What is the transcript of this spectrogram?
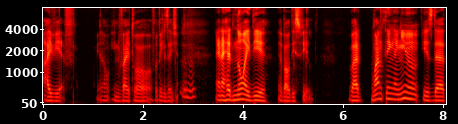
IVF, you know, in vitro fertilization. Mhm. And I had no idea about this field. But one thing I knew is that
